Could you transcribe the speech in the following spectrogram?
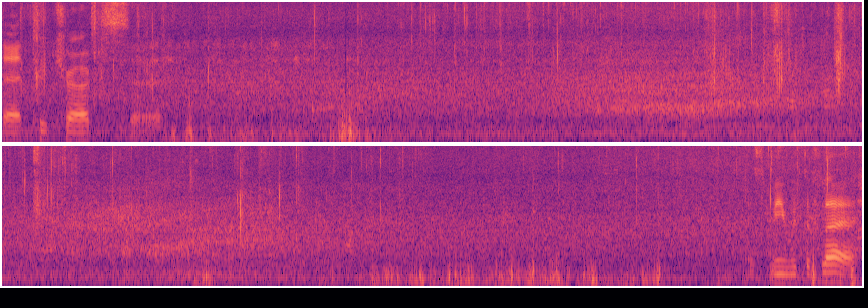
That, two trucks. Uh, that's me with the flash.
